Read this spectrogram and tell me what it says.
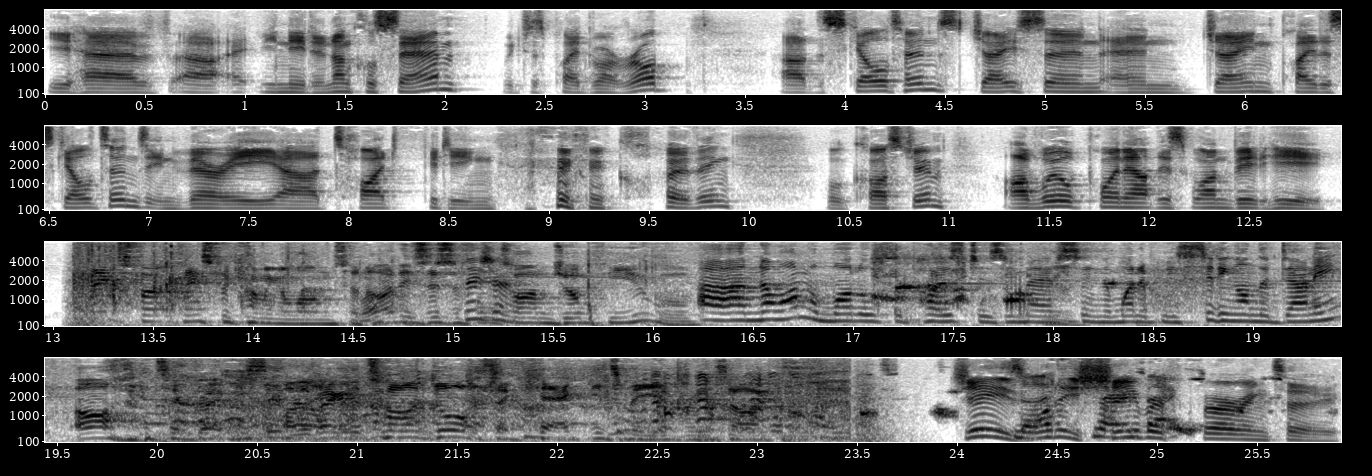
You have uh, you need an Uncle Sam, which is played by Rob. Uh, the skeletons, Jason and Jane play the skeletons in very uh, tight-fitting clothing or costume. I will point out this one bit here. Thanks for thanks for coming along tonight. Is this a full time job for you? Or? Uh, no, I'm a model for posters. You may have seen the one of me sitting on the dunny. Oh, that's a great. You see on the back of the toilet door. It's a cat. Gets me every time. Jeez, what is Nice she throwback. referring to?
